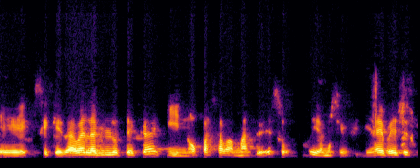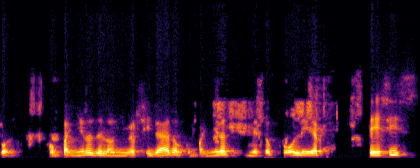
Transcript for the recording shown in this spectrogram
eh, se quedaba en la biblioteca y no pasaba más de eso. Digamos, infinidad de veces con compañeros de la universidad o compañeras me tocó leer tesis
